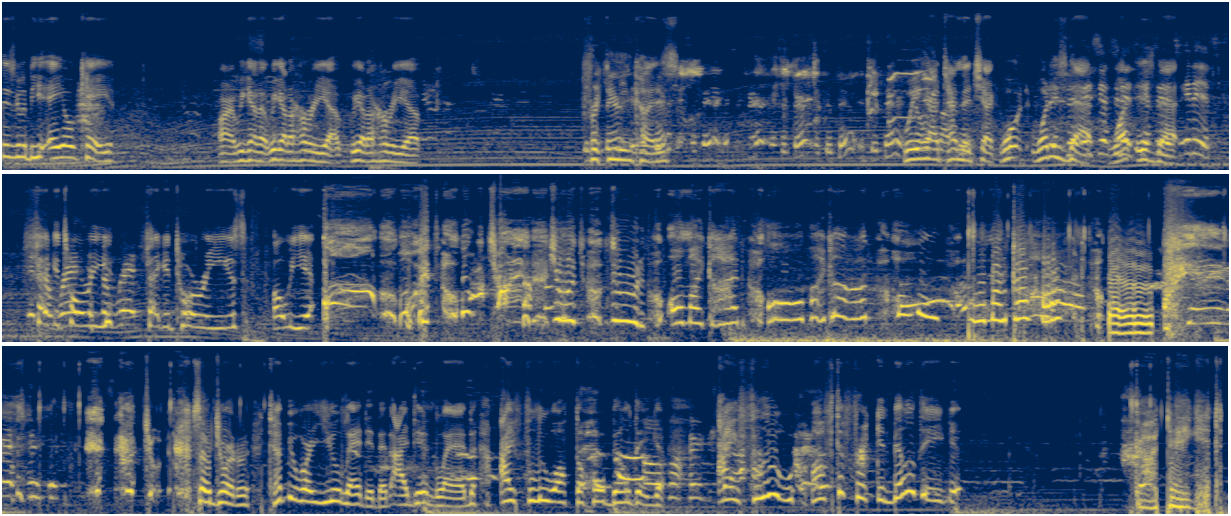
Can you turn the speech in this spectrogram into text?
is gonna be a okay. All right, we gotta we gotta hurry up. We gotta hurry up. Freaking cuz. We ain't got time to check. What what is that? Yes, yes, What is is, that? It is. It's the Faggatory, it's the red- faggatories. Oh yeah. Oh, what? Oh, Jordan, Jordan, dude. Oh my god. Oh my god. Oh, oh my god. Oh. So Jordan, tell me where you landed that I didn't land. I flew off the whole building. Oh I flew off the freaking building. God dang it.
